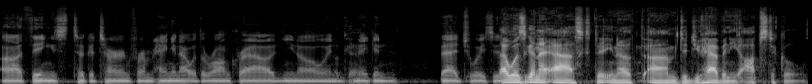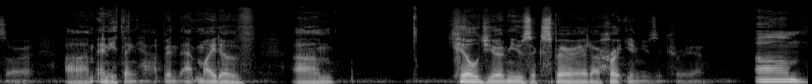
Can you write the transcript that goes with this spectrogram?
uh, things took a turn from hanging out with the wrong crowd, you know, and Okay. making bad choices. I was going to ask, that, you know, um, did you have any obstacles or um, anything happen that might have um, killed your music spirit or hurt your music career? Um,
